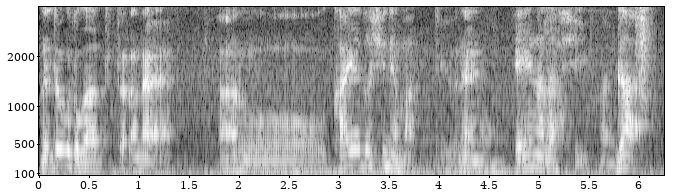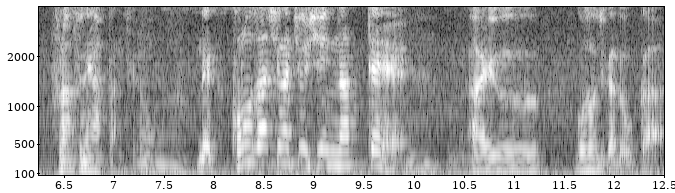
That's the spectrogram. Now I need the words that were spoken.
い。でどういうことかって言ったらねあのーカイエドシネマっていうね、映画雑誌がフランスにあったんですよ、うん。でこの雑誌が中心になって、ああいうご存知かどうか、は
